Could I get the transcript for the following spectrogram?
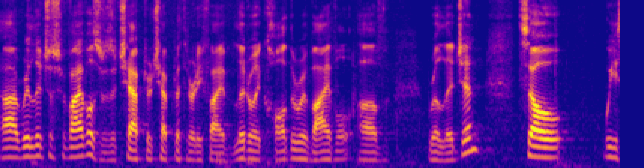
uh, religious revivals. There's a chapter, chapter 35, literally called the revival of religion. So we,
